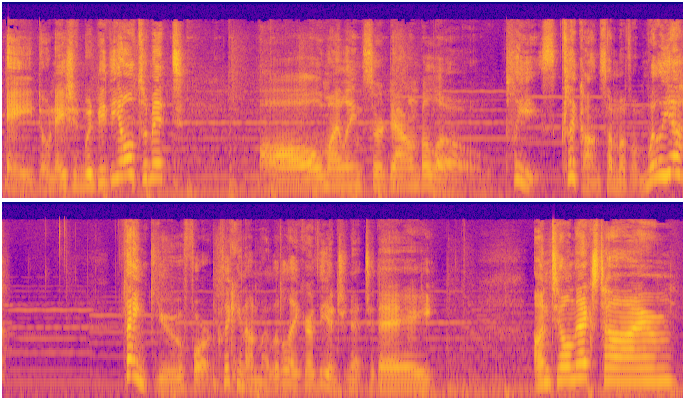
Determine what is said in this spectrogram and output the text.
A donation would be the ultimate. All my links are down below. Please click on some of them, will ya? Thank you for clicking on my little acre of the internet today. Until next time.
